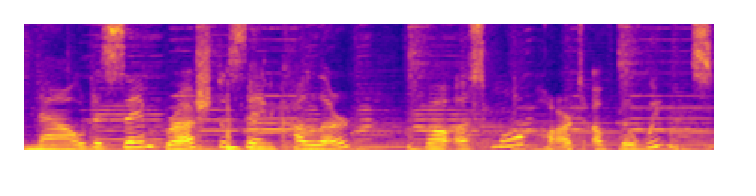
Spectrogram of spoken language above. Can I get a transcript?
Now the same brush, the same color, for a small part of the wings.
